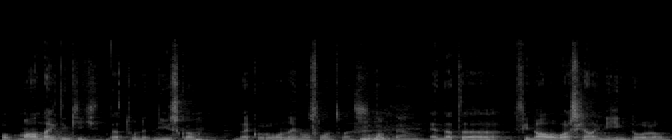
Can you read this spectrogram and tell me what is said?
op maandag denk ik, dat toen het nieuws kwam dat corona in ons land was. Lockdown. En dat de finale waarschijnlijk niet ging doorgaan.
